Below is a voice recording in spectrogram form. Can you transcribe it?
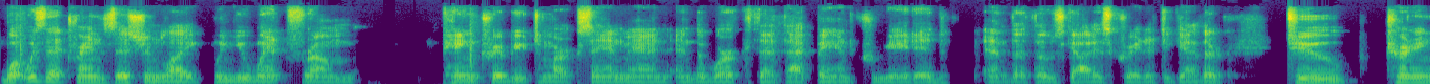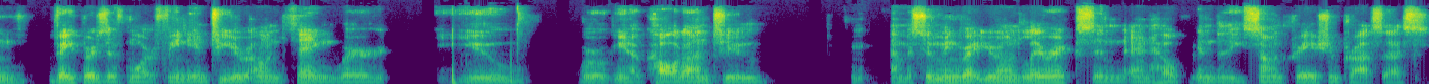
What was that transition like when you went from paying tribute to Mark Sandman and the work that that band created and that those guys created together to turning Vapors of Morphine into your own thing where you were, you know, called on to, I'm assuming, write your own lyrics and, and help in the song creation process.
